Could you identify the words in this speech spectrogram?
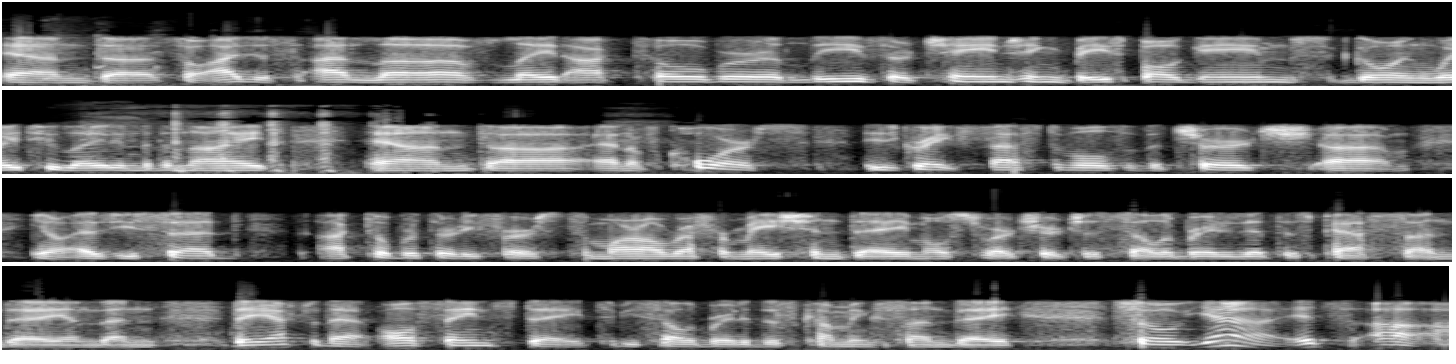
And uh, so I just I love late October. Leaves are changing. Baseball games going way too late into the night, and uh, and of course these great festivals of the church. Um, you know, as you said, October 31st, tomorrow, Reformation Day. Most of our churches celebrated it this past Sunday, and then day after that, All Saints Day to be celebrated this coming Sunday. So yeah, it's a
